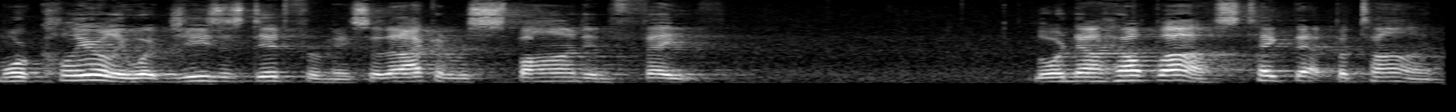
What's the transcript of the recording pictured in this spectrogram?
more clearly what Jesus did for me so that I could respond in faith. Lord, now help us take that baton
